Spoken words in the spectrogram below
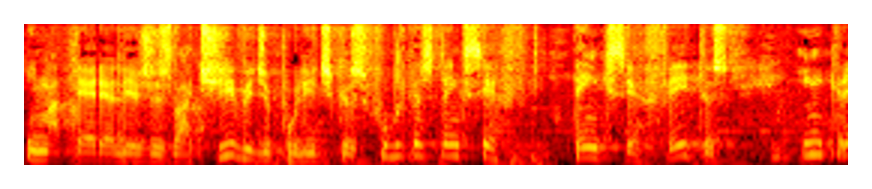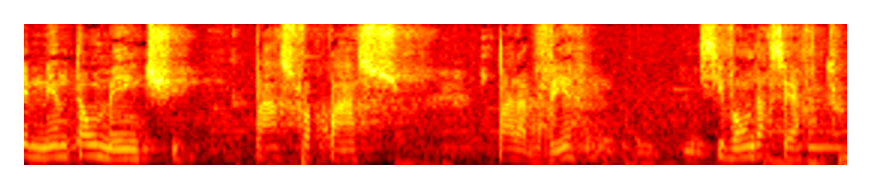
em matéria legislativa e de políticas públicas têm que ser, têm que ser feitas incrementalmente, passo a passo, para ver se vão dar certo.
